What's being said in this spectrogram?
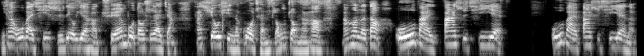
你看五百七十六页哈，全部都是在讲他修行的过程种种的哈。然后呢，到五百八十七页，五百八十七页呢，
